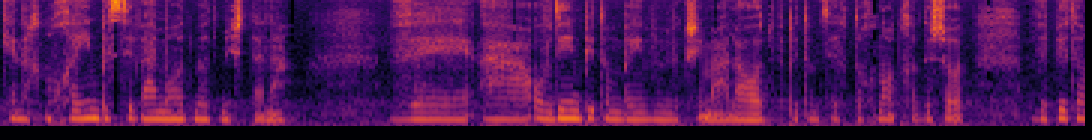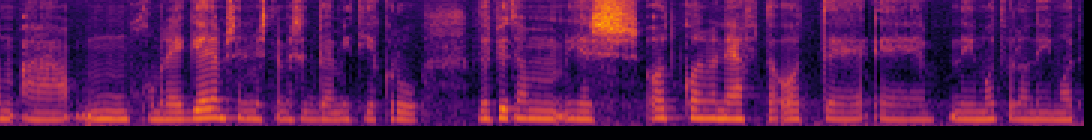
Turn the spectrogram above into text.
כי אנחנו חיים בסביבה מאוד מאוד משתנה. והעובדים פתאום באים ומבקשים העלאות, ופתאום צריך תוכנות חדשות, ופתאום החומרי גלם שאני משתמשת בהם התייקרו, ופתאום יש עוד כל מיני הפתעות אה, אה, נעימות ולא נעימות,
